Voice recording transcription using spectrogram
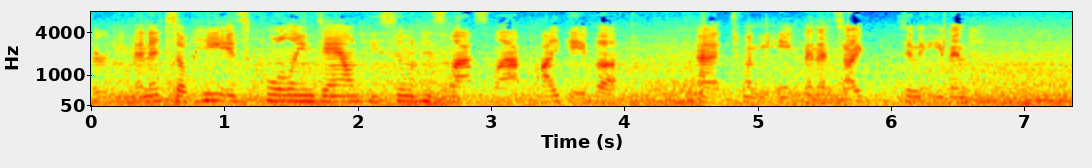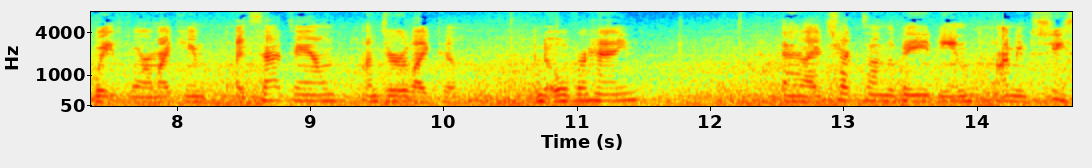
30 minutes. So he is cooling down. He's doing his last lap. I gave up at 28 minutes. I didn't even wait for him. I came, I sat down under like a, an overhang and I checked on the baby and I mean, she's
